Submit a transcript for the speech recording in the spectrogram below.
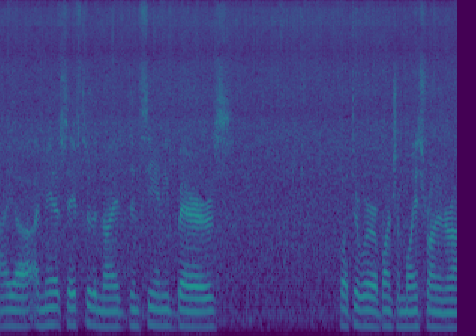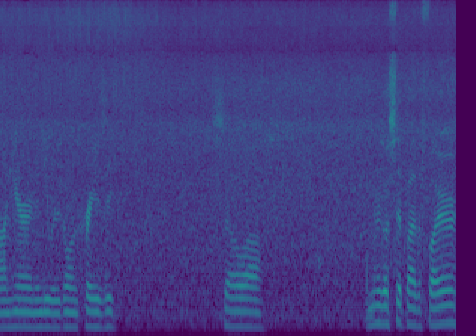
I, uh, I made it safe through the night, didn't see any bears, but there were a bunch of mice running around here and Indy was going crazy. So uh, I'm going to go sit by the fire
